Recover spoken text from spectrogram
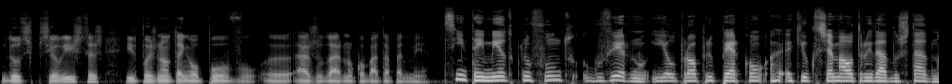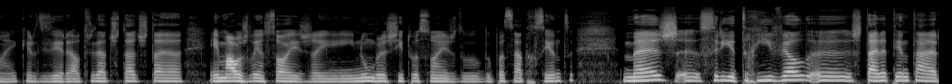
dos especialistas e depois não tenha o povo uh, a ajudar no combate à pandemia. Sim, tem medo que, no fundo, o governo e ele próprio percam aquilo que se chama a autoridade do Estado, não é? Quer dizer, a autoridade do Estado está em maus lençóis em inúmeras situações do, do passado recente, mas uh, seria terrível uh, estar a tentar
